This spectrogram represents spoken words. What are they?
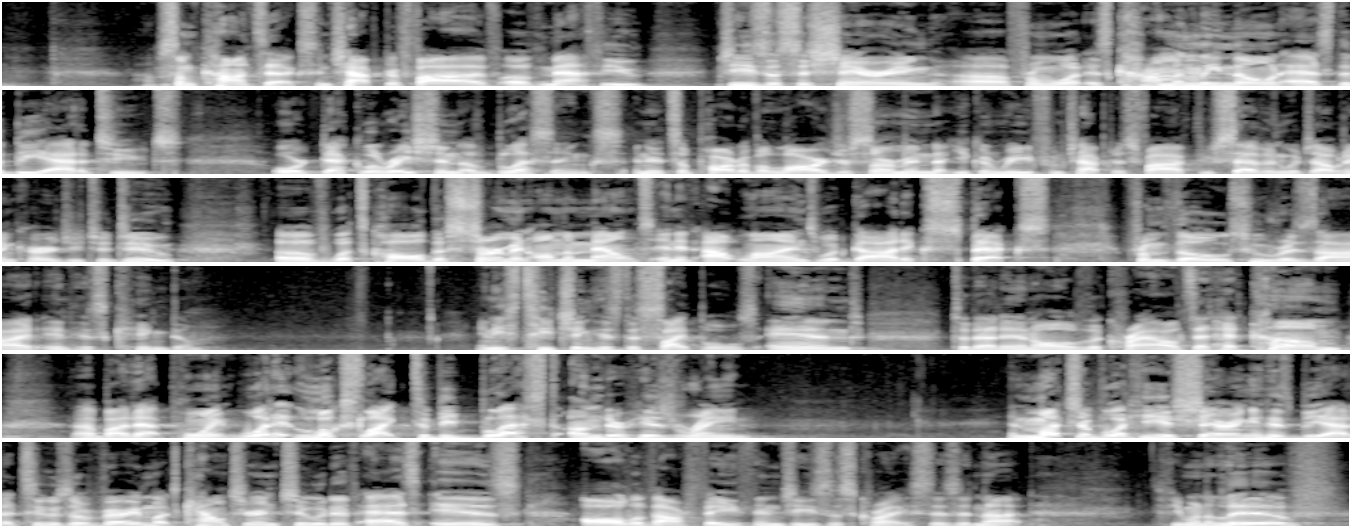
Some context. In chapter 5 of Matthew, Jesus is sharing uh, from what is commonly known as the Beatitudes or declaration of blessings. And it's a part of a larger sermon that you can read from chapters 5 through 7, which I would encourage you to do of what's called the Sermon on the Mount, and it outlines what God expects from those who reside in his kingdom. And he's teaching his disciples and, to that end, all of the crowds that had come uh, by that point, what it looks like to be blessed under his reign. And much of what he is sharing in his Beatitudes are very much counterintuitive, as is all of our faith in Jesus Christ, is it not? If you want to live,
